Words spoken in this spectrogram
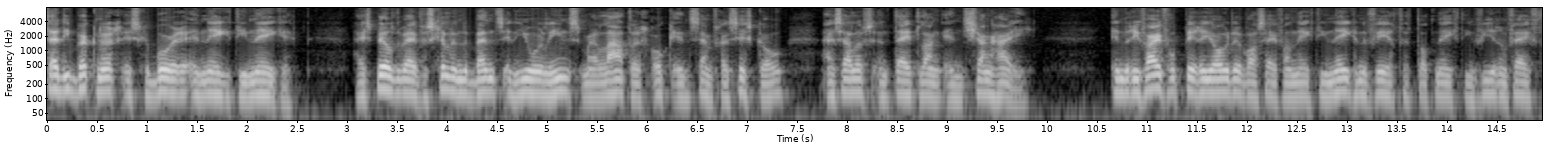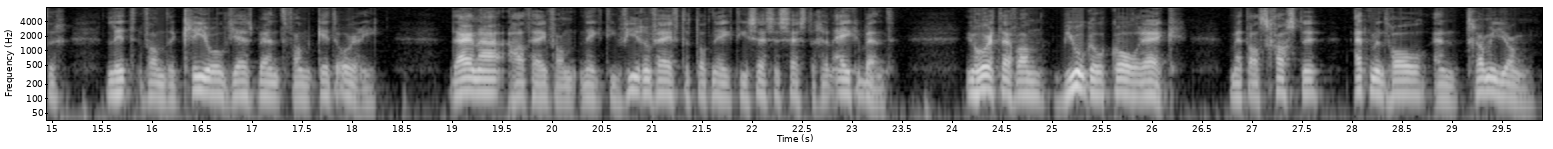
Teddy Buckner is geboren in 1909. Hij speelde bij verschillende bands in New Orleans, maar later ook in San Francisco en zelfs een tijd lang in Shanghai. In de revivalperiode was hij van 1949 tot 1954 lid van de Creole jazzband van Kid Ory. Daarna had hij van 1954 tot 1966 een eigen band. U hoort daarvan Bugle Call Rack, met als gasten Edmund Hall en Trummy Young.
